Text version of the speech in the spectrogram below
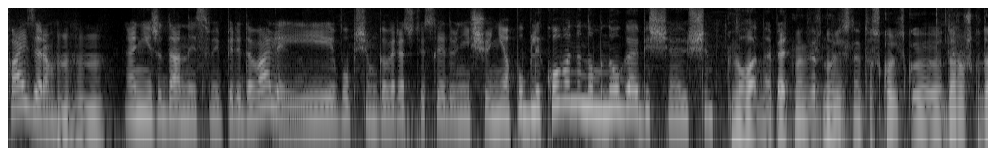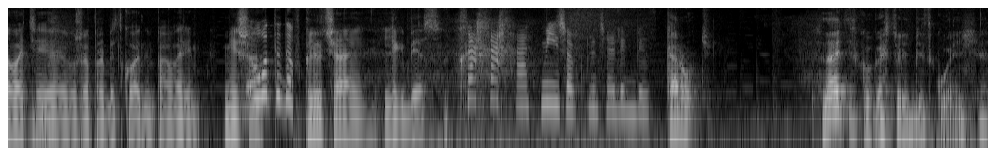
Pfizer. Мгм. Они же данные свои передавали, и, в общем, говорят, что исследование еще не опубликовано, но многообещающе. Ну ладно, опять мы вернулись на эту скользкую дорожку. Давайте уже про биткоины поговорим. Миша, Вот ты да... включай ликбез. Ха, Миша, включай ликбез. Короче. Знаете, сколько стоит биткоин сейчас?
